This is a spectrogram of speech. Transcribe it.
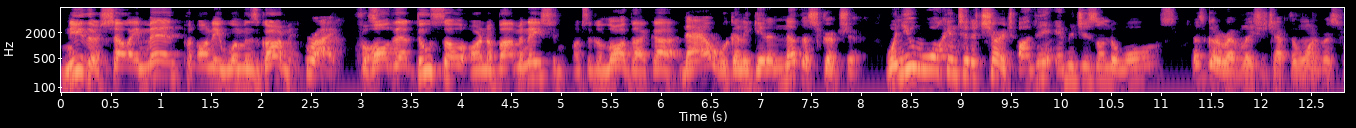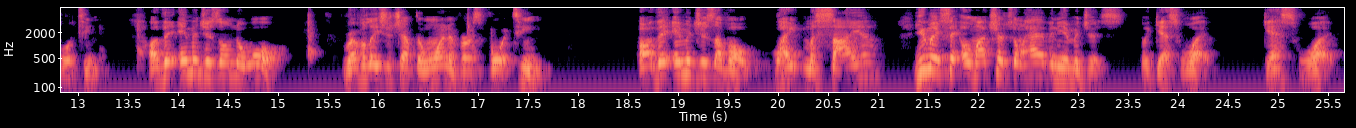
neither shall a man put on a woman's garment. right. For all that do so are an abomination unto the Lord thy God. Now we're going to get another scripture. When you walk into the church, are there images on the walls? Let's go to Revelation chapter 1, verse 14. Are there images on the wall? Revelation chapter 1 and verse 14. Are there images of a white Messiah? You may say, oh, my church don't have any images. But guess what? Guess what?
